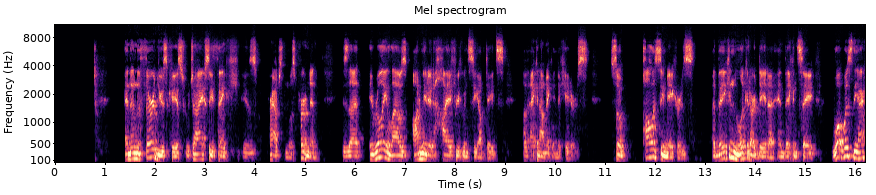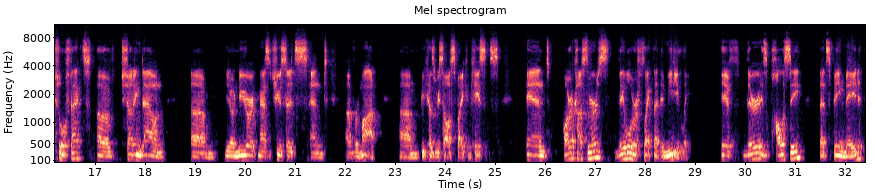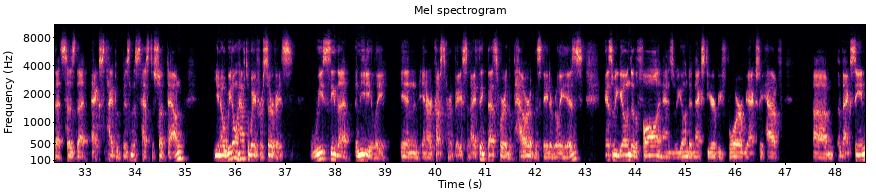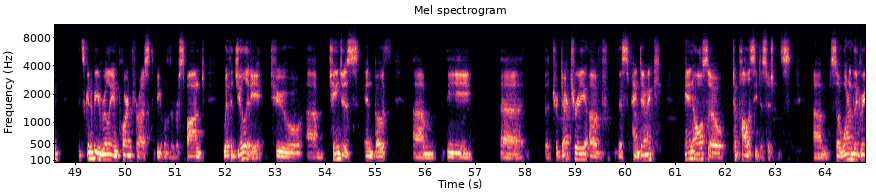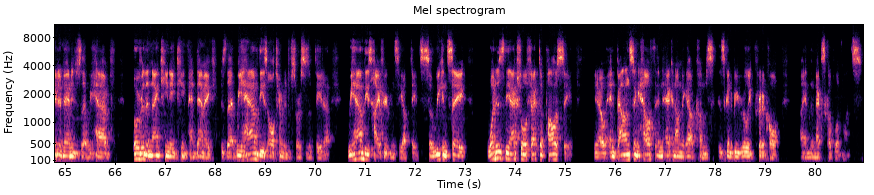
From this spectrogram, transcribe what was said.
And then the third use case, which I actually think is perhaps the most pertinent, is that it really allows automated high frequency updates of economic indicators. So policymakers, uh, they can look at our data and they can say, what was the actual effect of shutting down um, you know, New York, Massachusetts, and uh, Vermont um, because we saw a spike in cases. And our customers, they will reflect that immediately. If there is policy that's being made that says that X type of business has to shut down, you know, we don't have to wait for surveys. we see that immediately in, in our customer base. And I think that's where the power of this data really is. As we go into the fall and as we go into next year before we actually have um, a vaccine, it's going to be really important for us to be able to respond with agility to um, changes in both um, the, uh, the trajectory of this pandemic and also to policy decisions. Um, so one of the great advantages that we have over the 1918 pandemic is that we have these alternative sources of data. We have these high frequency updates. So we can say, what is the actual effect of policy? You know, and balancing health and economic outcomes is gonna be really critical uh, in the next couple of months.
